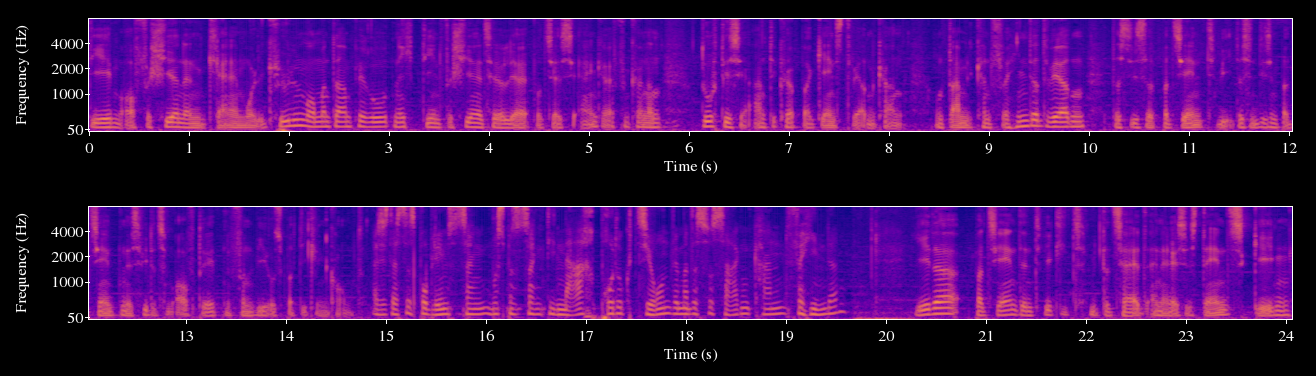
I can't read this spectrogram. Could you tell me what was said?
die eben auf verschiedenen kleinen Molekülen momentan beruht, nicht, die in verschiedene zelluläre Prozesse eingreifen können, durch diese Antikörper ergänzt werden kann. Und damit kann verhindert werden, dass dieser Patient, dass in diesem Patienten es wieder zum Auftreten von Viruspartikeln kommt. Also ist das das Problem sozusagen, muss man sozusagen die Nachproduktion, wenn man das so sagen kann, verhindern? Jeder Patient entwickelt mit der Zeit eine Resistenz gegen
